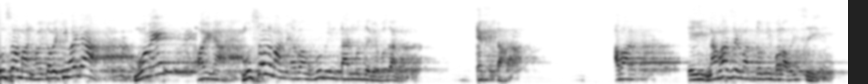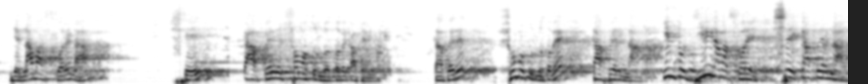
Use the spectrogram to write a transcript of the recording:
মুসলমান হয়, তবে কি হয় না? মুমিন হয় না। মুসলমান এবং মুমিন তার মধ্যে ব্যবধান। একটা। আবার এই নামাজের মাধ্যমে বলা হয়েছে যে নামাজ পড়ে না, সে কাফের সমতুল্য, তবে কাফের না। কাফের সমতুল্য, তবে কাফের না। কিন্তু যিনি নামাজ পড়ে, সে কাফের না,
